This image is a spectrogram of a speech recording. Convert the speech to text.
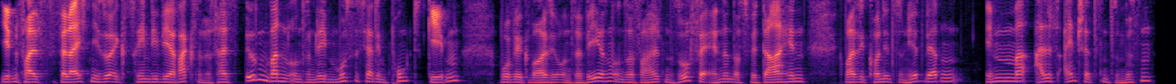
Jedenfalls vielleicht nicht so extrem wie wir Erwachsene. Das heißt, irgendwann in unserem Leben muss es ja den Punkt geben, wo wir quasi unser Wesen, unser Verhalten so verändern, dass wir dahin quasi konditioniert werden, immer alles einschätzen zu müssen.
